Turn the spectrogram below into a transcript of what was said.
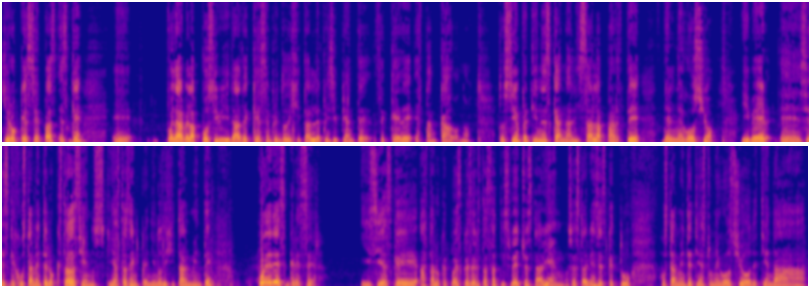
quiero que sepas es que eh, puede haber la posibilidad de que ese emprendimiento digital de principiante se quede estancado, ¿no? Entonces siempre tienes que analizar la parte del negocio y ver eh, si es que justamente lo que estás haciendo, si es que ya estás emprendiendo digitalmente, puedes crecer. Y si es que hasta lo que puedes crecer estás satisfecho, está bien. O sea, está bien si es que tú justamente tienes tu negocio de tienda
